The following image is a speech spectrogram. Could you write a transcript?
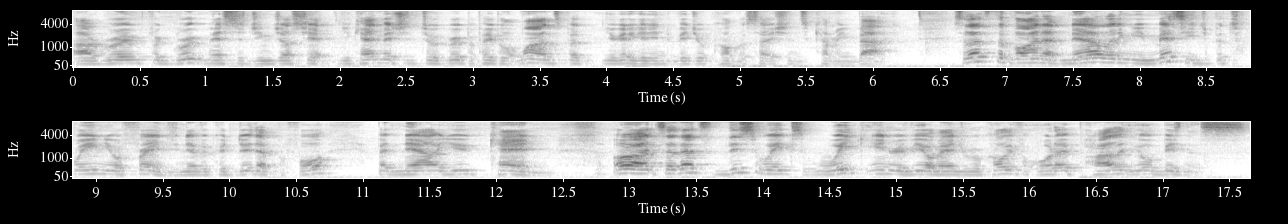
uh, room for group messaging just yet. You can message to a group of people at once, but you're going to get individual conversations coming back. So that's the Vine app now letting you message between your friends. You never could do that before, but now you can. All right, so that's this week's Week in Review. I'm Andrew McCauley for Autopilot Your Business.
